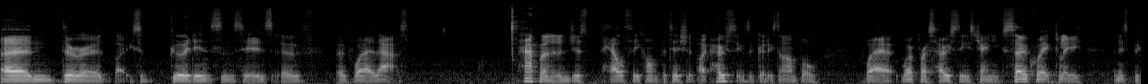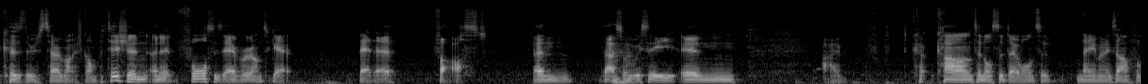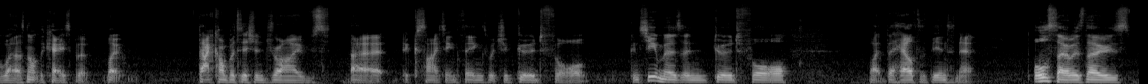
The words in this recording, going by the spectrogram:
and there are like some good instances of of where that's happened and just healthy competition. Like hosting is a good example where WordPress hosting is changing so quickly, and it's because there's so much competition, and it forces everyone to get better fast, and that's what we see in. I can't and also don't want to name an example where that's not the case, but like that competition drives uh, exciting things which are good for consumers and good for like the health of the internet. Also, as those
